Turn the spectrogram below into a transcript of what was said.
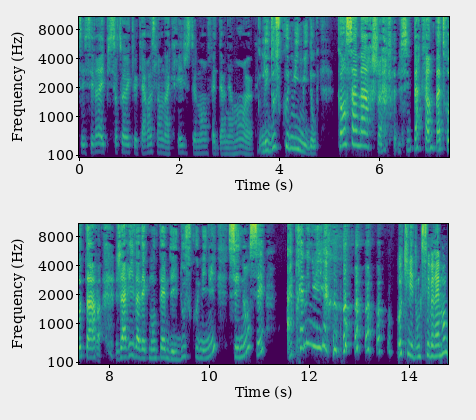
c'est vrai. Et puis surtout avec le carrosse, là, on a créé justement, en fait, dernièrement, les 12 coups de minuit. Donc, quand ça marche, le super pas trop tard, j'arrive avec mon thème des 12 coups de minuit. C'est non, c'est après minuit. Ok, donc c'est vraiment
